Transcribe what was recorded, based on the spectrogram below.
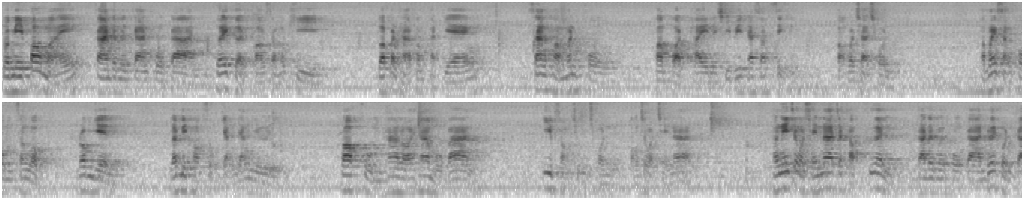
โดยมีเป้าหมายการดำเนินการโครงการเพื่อให้เกิดความสามัคคีลดปัญหาความขัดแย้ง สร้างความมั่นคง ความปลอดภัยในชีวิตและทรัพย์สินของประชาชนทำให้สังคมสงบ ร่มเย็น และมีความสุขอย่างยั่งยืน ครอบคลุม 505 หมู่บ้าน 22 ชุมชนของจังหวัดชัยนาททั้งนี้จังหวัดชัยนาทจะขับเคลื่อนการดำเนินโครงการด้วยกลไก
